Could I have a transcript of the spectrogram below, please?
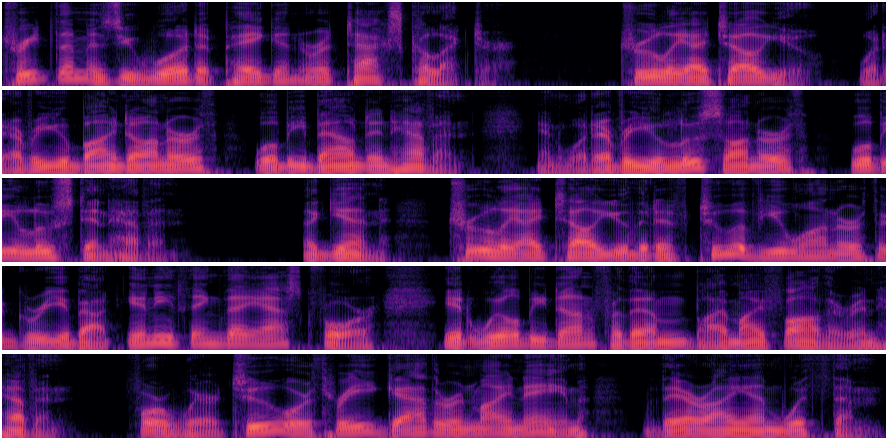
Treat them as you would a pagan or a tax collector. Truly I tell you, whatever you bind on earth will be bound in heaven, and whatever you loose on earth will be loosed in heaven. Again, truly I tell you that if two of you on earth agree about anything they ask for, it will be done for them by my Father in heaven. For where two or three gather in my name, there I am with them.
